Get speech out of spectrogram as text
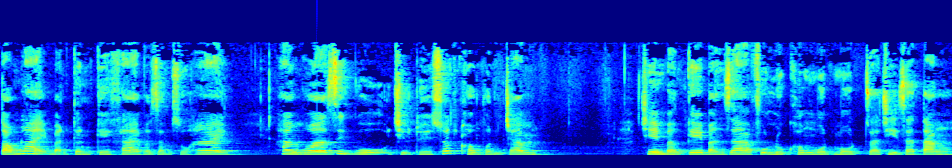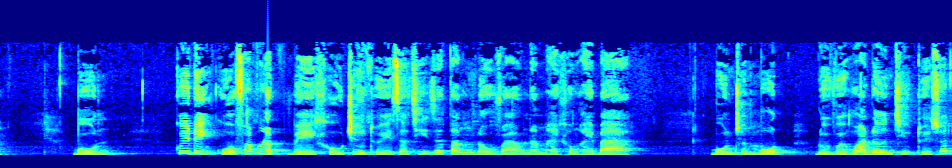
Tóm lại, bạn cần kê khai vào dòng số 2. Hàng hóa dịch vụ chịu thuế suất 0%. Trên bảng kê bán ra phụ lục 011 giá trị gia tăng. 4. Quy định của pháp luật về khấu trừ thuế giá trị gia tăng đầu vào năm 2023. 4.1 Đối với hóa đơn chịu thuế suất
